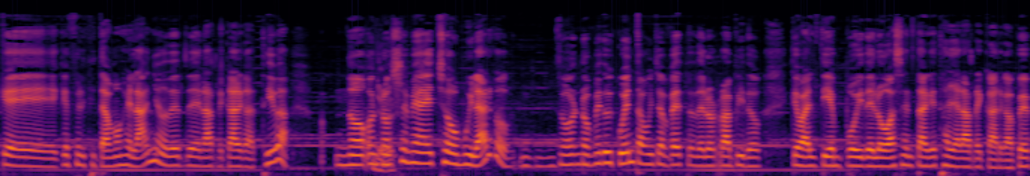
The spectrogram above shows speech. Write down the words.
que, que felicitamos el año desde la recarga activa. No, no se me ha hecho muy largo. No, no me doy cuenta muchas veces de lo rápido que va el tiempo y de lo asentada que está ya la recarga, Pep.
